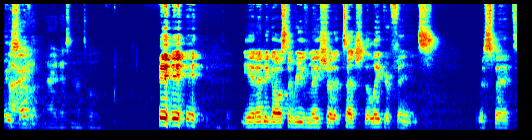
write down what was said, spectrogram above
made All right, seven. all right, that's not twelve. yeah, that nigga Austin Reaves made sure to touch the Laker fans. Respect.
